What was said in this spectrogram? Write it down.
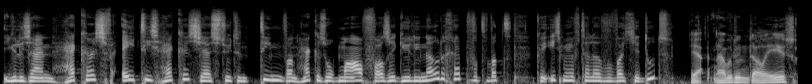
Jullie zijn hackers, ethisch hackers. Jij stuurt een team van hackers op me af als ik jullie nodig heb. Wat, wat, kun je iets meer vertellen over wat je doet? Ja, nou we doen het allereerst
